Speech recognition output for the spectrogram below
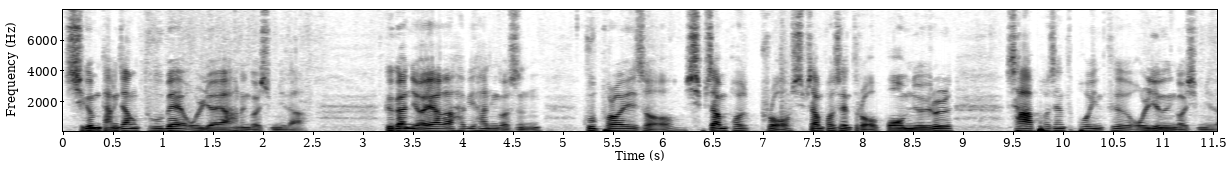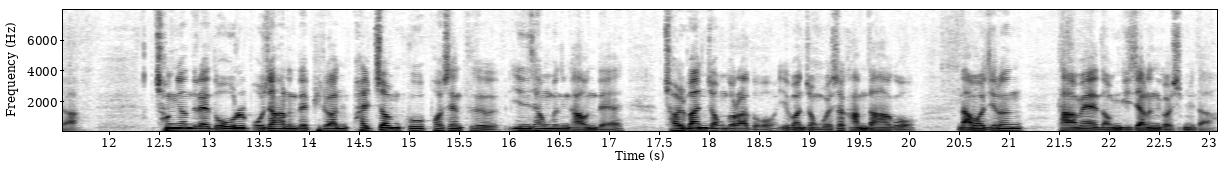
지금 당장 두 배 올려야 하는 것입니다. 그간 여야가 합의한 것은 9%에서 13%, 13%로 보험료율을 4%포인트 올리는 것입니다. 청년들의 노후를 보장하는 데 필요한 8.9% 인상분 가운데 절반 정도라도 이번 정부에서 감당하고 나머지는 다음에 넘기자는 것입니다.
